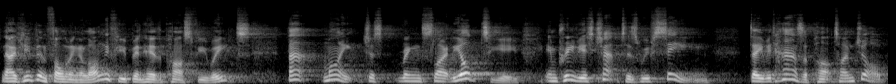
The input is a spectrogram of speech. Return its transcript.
Now, if you've been following along, if you've been here the past few weeks, that might just ring slightly odd to you. In previous chapters, we've seen David has a part time job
